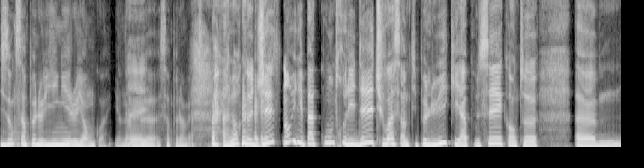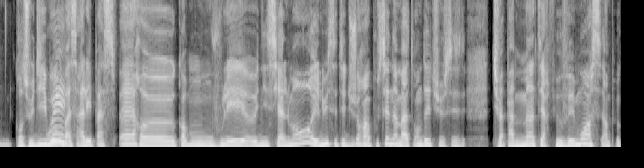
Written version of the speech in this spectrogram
disons que c'est un peu le yin et le yang quoi. Il y en a un peu, euh, c'est un peu l'inverse. Alors que Jay, non, il n'est pas contre l'idée. Tu vois, c'est un petit peu lui qui a poussé quand, euh, euh, quand je lui dis, Oui. bon, bah, ça allait pas se faire euh, comme on voulait euh, initialement. Et lui, c'était du genre à pousser, non, mais attendez, tu, tu vas pas m'interviewer moi. C'est un peu,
